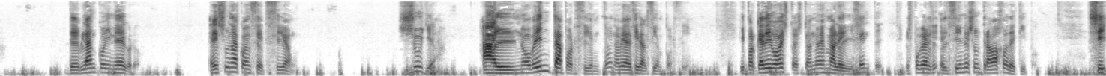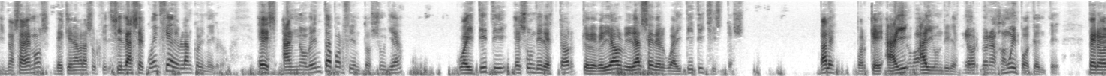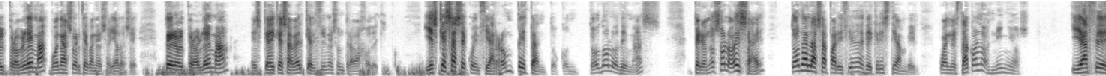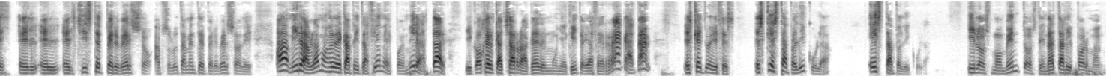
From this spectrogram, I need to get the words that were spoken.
de blanco y negro es una concepción suya al 90%, no voy a decir al 100%. ¿Y por qué digo esto? Esto no es maledicente. Es porque el, cine es un trabajo de equipo. Si no sabemos de quién habrá surgido. Si la secuencia de blanco y negro es al 90% suya, Waititi es un director que debería olvidarse del Waititi chistoso. ¿Vale? Porque ahí hay un director muy potente. Pero el problema, buena suerte con eso, ya lo sé. Pero el problema es que hay que saber que el cine es un trabajo de equipo. Y es que esa secuencia rompe tanto con todo lo demás, pero no solo esa, ¿eh? Todas las apariciones de Christian Bale, cuando está con los niños y hace el, el, chiste perverso, absolutamente perverso de, ah, mira, hablamos de decapitaciones, pues mira, tal, y coge el cacharro aquel, el muñequito, y hace raca, tal. Es que tú dices, es que esta película, esta película, y los momentos de Natalie Portman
